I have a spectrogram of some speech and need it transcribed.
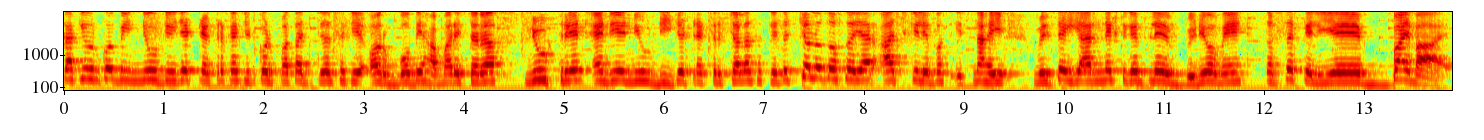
ताकि उनको भी न्यू डीजे ट्रैक्टर का चिट कोड पता चल सके और वो भी हमारी तरह न्यू ट्रेन एंड ये न्यू डीजे ट्रैक्टर चला सके। तो चलो दोस्तों यार, आज के लिए बस इतना ही। मिलते हैं यार नेक्स्ट गेम प्ले वीडियो में। तब तक के लिए बाय बाय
